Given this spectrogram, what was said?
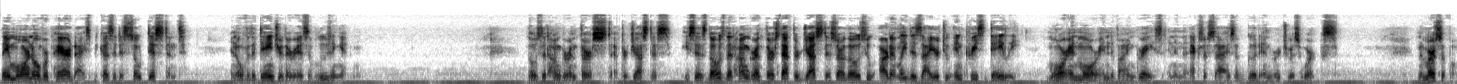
They mourn over paradise because it is so distant, and over the danger there is of losing it. Those that hunger and thirst after justice he says, Those that hunger and thirst after justice are those who ardently desire to increase daily more and more in divine grace and in the exercise of good and virtuous works. The merciful.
